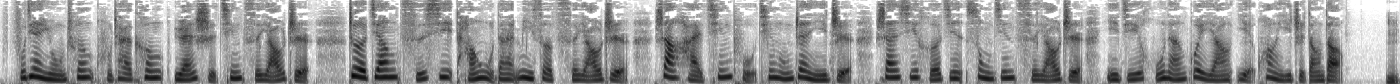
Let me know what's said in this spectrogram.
福建永春苦寨坑原始青瓷窑址、浙江慈溪唐五代秘色瓷窑址、上海青浦青龙镇遗址、山西河津宋金瓷窑址以及湖南贵阳冶矿遗址等等。嗯，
